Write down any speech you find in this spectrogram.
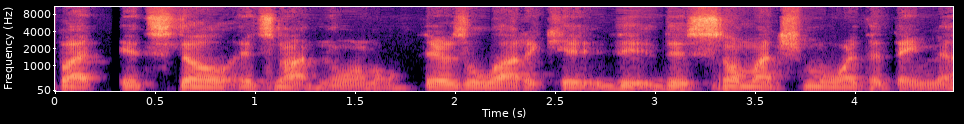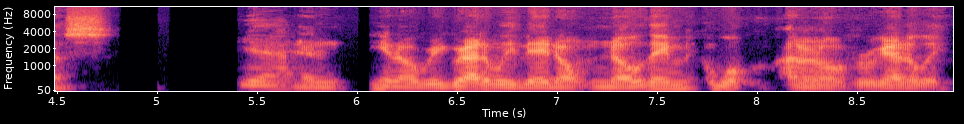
but it's still it's not normal. There's a lot of kids. There's so much more that they miss. Yeah. And you know, regrettably, they don't know they. Well, I don't know if regrettably.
